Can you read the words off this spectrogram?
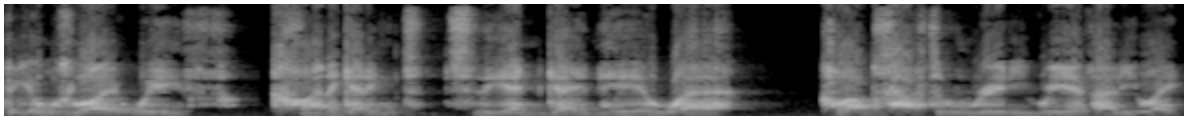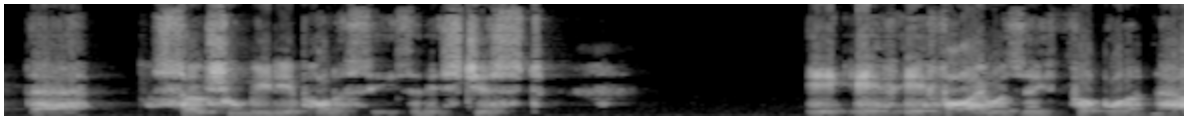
feels like we've kind of getting to the end game here, where clubs have to really reevaluate their social media policies, and it's just if, if I was a footballer now,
